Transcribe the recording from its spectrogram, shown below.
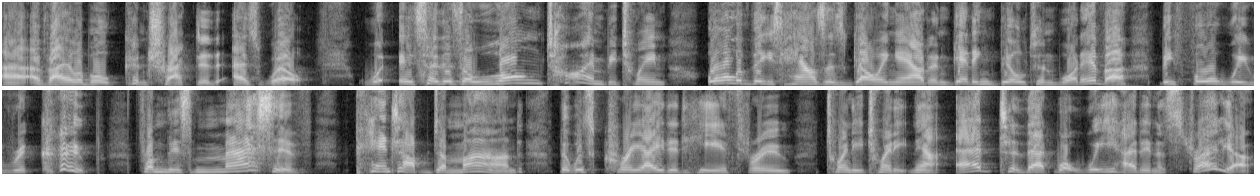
uh, available contracted as well. So there's a long time between all of these houses going out and getting built and whatever before we recoup from this massive pent up demand that was created here through 2020. Now, add to that what we had in Australia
